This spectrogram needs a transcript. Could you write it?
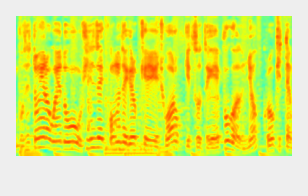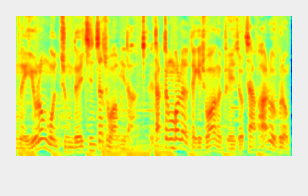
뭐 새똥이라고 해도 흰색, 검은색 이렇게 조화롭게 있어도 되게 예쁘거든요. 그렇기 때문에 이런 곤충들 진짜 좋아합니다. 딱정벌레도 되게 좋아하는 편이죠. 자 바로 그럼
